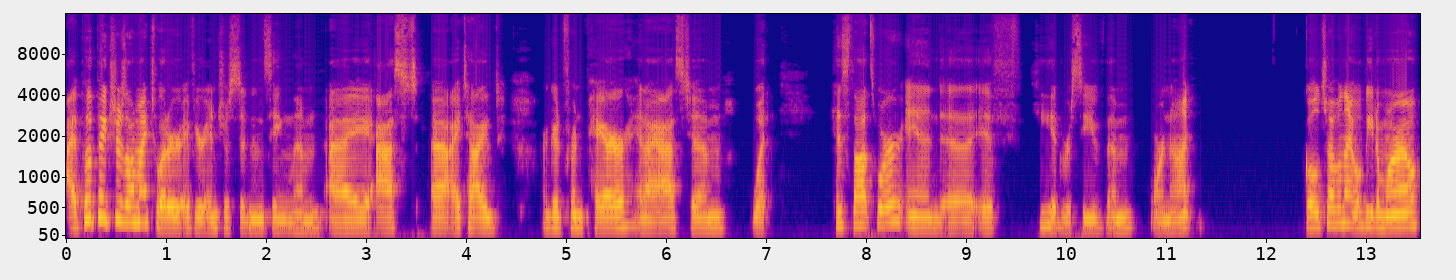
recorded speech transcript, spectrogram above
I put pictures on my Twitter if you're interested in seeing them. I asked uh, I tagged our good friend Pear and I asked him what his thoughts were and uh, if he had received them or not. Gold Shovel Knight will be tomorrow.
